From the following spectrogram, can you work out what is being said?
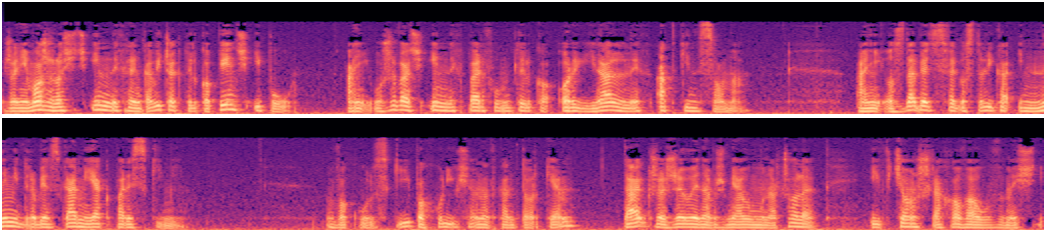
że nie może nosić innych rękawiczek tylko pięć i pół, ani używać innych perfum tylko oryginalnych Atkinsona, ani ozdabiać swego stolika innymi drobiazgami jak paryskimi. Wokulski pochylił się nad kantorkiem, tak, że żyły nabrzmiały mu na czole i wciąż rachował w myśli.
